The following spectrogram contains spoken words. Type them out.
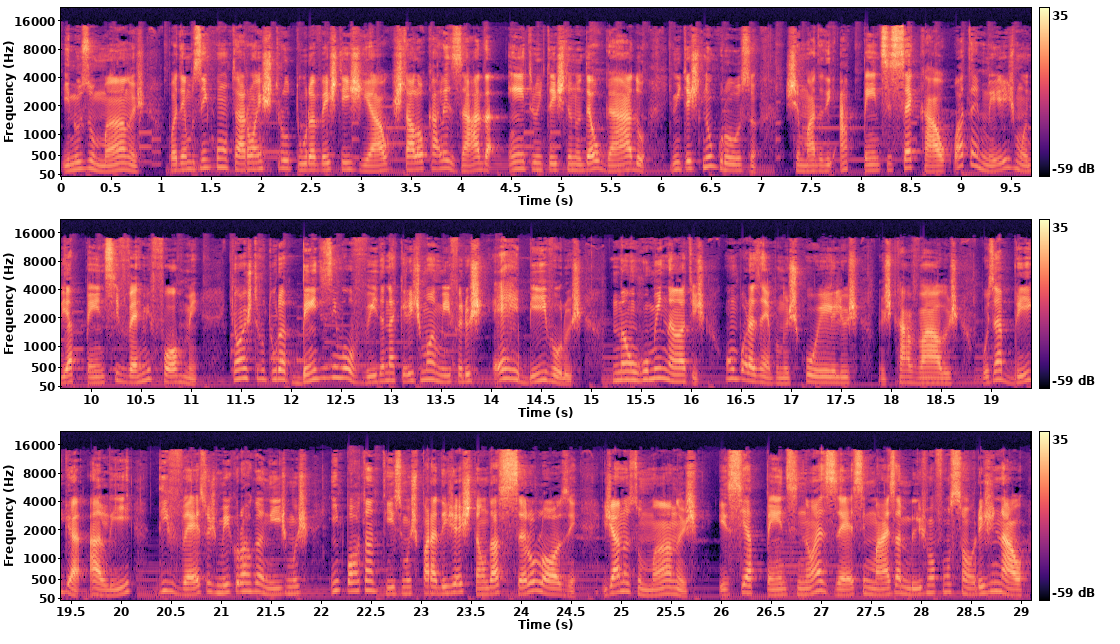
E nos humanos, podemos encontrar uma estrutura vestigial que está localizada entre o intestino delgado e o intestino grosso, chamada de apêndice secal ou até mesmo de apêndice vermiforme que é uma estrutura bem desenvolvida naqueles mamíferos herbívoros não ruminantes, como por exemplo nos coelhos, nos cavalos, pois abriga ali diversos micro-organismos importantíssimos para a digestão da celulose. Já nos humanos, esse apêndice não exerce mais a mesma função original.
